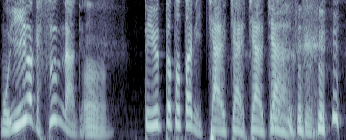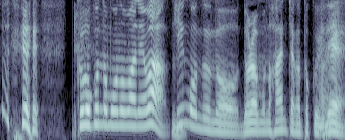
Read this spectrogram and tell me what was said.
もう言い訳すんなって言って,、うん。って言った途端に、ちゃうちゃうちゃうちゃうって。久保くんのモノマネは、キングオンズのドラムのハンちゃんが得意で、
